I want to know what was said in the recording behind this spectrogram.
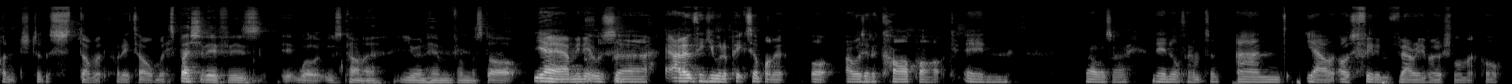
punch to the stomach when he told me. Especially if he's, it, well, it was kind of you and him from the start. Yeah, I mean, it was. Uh, I don't think he would have picked up on it, but I was in a car park in where was I near Northampton, and yeah, I was feeling very emotional on that call.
